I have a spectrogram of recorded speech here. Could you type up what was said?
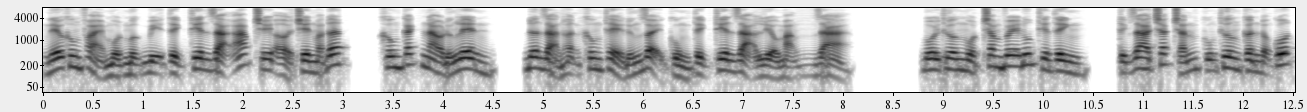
nếu không phải một mực bị tịch thiên dạ áp chế ở trên mặt đất, không cách nào đứng lên, đơn giản hận không thể đứng dậy cùng tịch thiên dạ liều mạng già. Bồi thường một trăm vê đút thiên tinh, tịch ra chắc chắn cũng thương cân động cốt,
